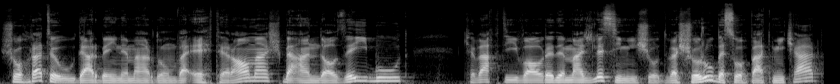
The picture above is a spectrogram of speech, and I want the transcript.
شهرت او در بین مردم و احترامش به اندازه ای بود که وقتی وارد مجلسی می‌شد و شروع به صحبت می کرد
